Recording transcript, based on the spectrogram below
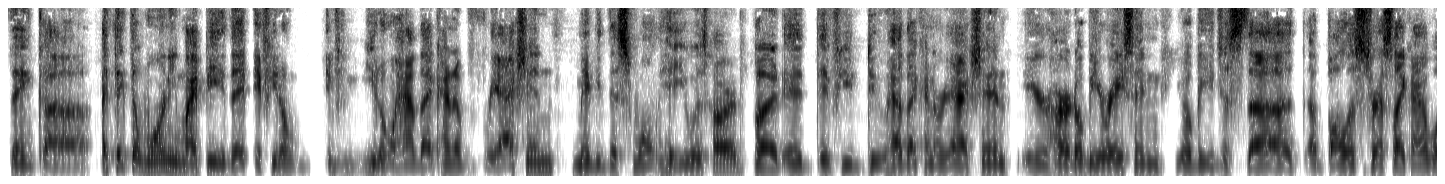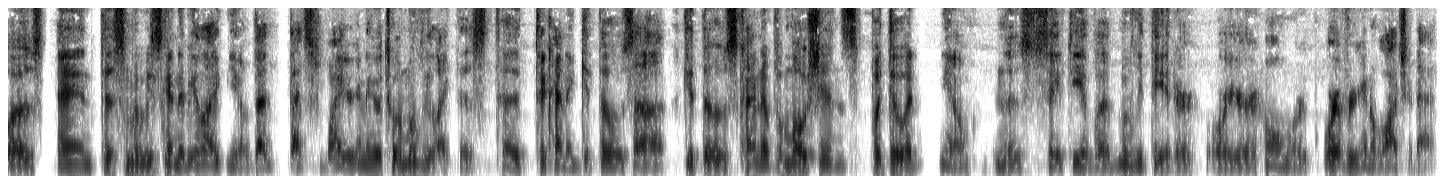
think uh I think the warning might be that if you don't if you don't have that kind of reaction, maybe this won't hit you as hard. But it, if you do have that kind of reaction, your heart will be racing. You'll be just uh, a ball of stress like I was. And this movie's going to be like, you know, that that's why you're going to go to a movie like this to to kind of get those uh get those kind of emotions, but do it, you know, in the safety of a movie theater or your home or wherever you're going to watch it at.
